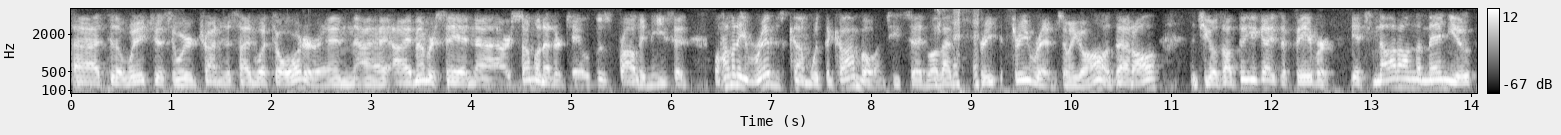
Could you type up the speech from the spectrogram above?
uh, to the waitress and we were trying to decide what to order and I, I remember saying uh, or someone at her table it was probably me he said well how many ribs come with the combo and she said well that's three three ribs and we go oh is that all and she goes I'll do you guys a favor it's not on the menu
